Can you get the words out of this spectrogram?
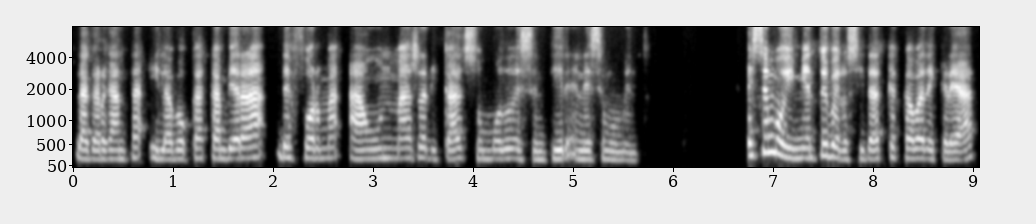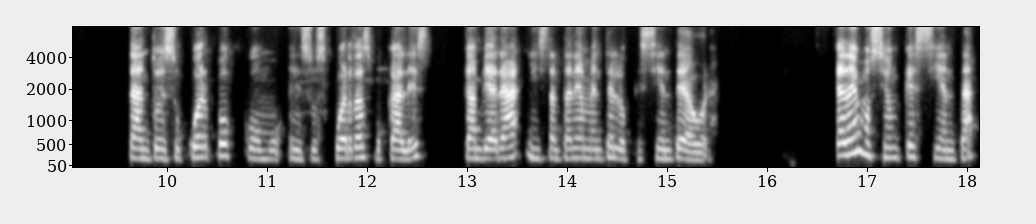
la garganta y la boca cambiará de forma aún más radical su modo de sentir en ese momento. Ese movimiento y velocidad que acaba de crear tanto en su cuerpo como en sus cuerdas vocales, cambiará instantáneamente lo que siente ahora. Cada emoción que sienta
